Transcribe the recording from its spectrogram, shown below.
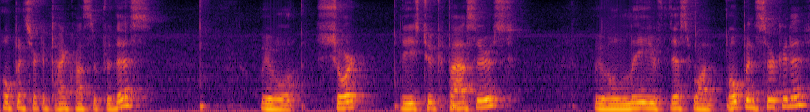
open circuit time constant for this. We will short these two capacitors. We will leave this one open circuited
